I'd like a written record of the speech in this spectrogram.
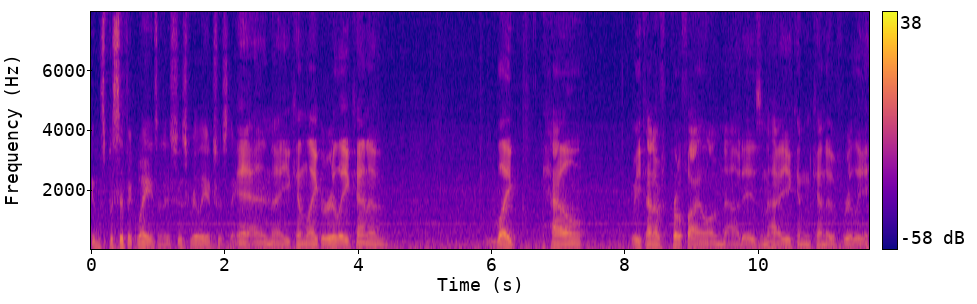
in specific ways, and it's just really interesting. Yeah, and uh, you can like really kind of like how we kind of profile them nowadays, and how you can kind of really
